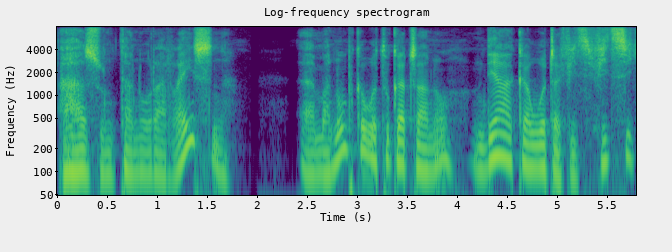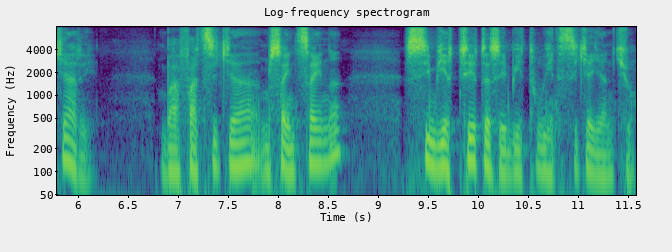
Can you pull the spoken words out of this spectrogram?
azon'ny tanora raisina? Manomboka ao an-tokantrano ao. Ndeha haka ohatra vitsivitsy isika ary e, mba hahafahantsika misaintsaina sy mieritreritra izay mety ho entintsika ihany koa.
